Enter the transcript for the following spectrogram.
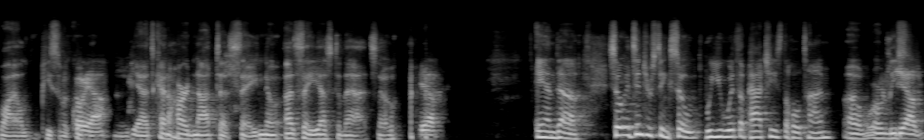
wild piece of equipment. Oh yeah, yeah. It's kind of hard not to say no. I uh, say yes to that. So yeah. And uh, so it's interesting. So were you with Apaches the whole time, uh, or at least? Yeah.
